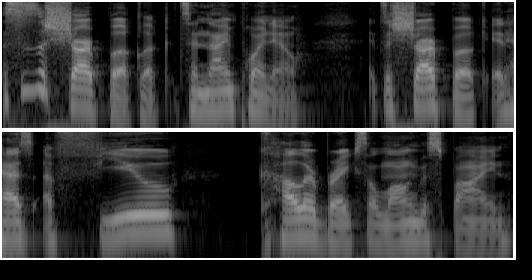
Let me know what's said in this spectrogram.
this is a sharp book. Look, it's a 9.0. It's a sharp book. It has a few color breaks along the spine,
